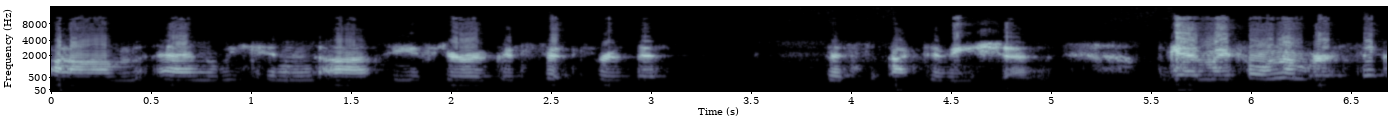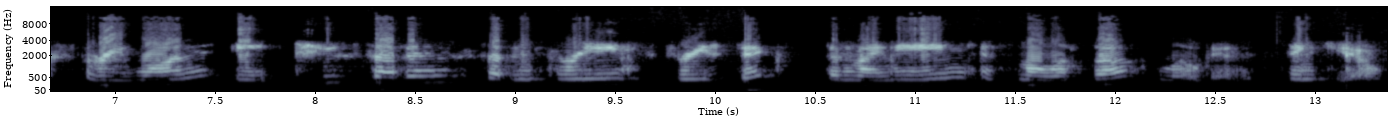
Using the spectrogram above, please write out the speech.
um, and we can uh, see if you're a good fit for this this activation. Again, my phone number is six three one eight two seven seven three three six, and my name is Melissa Logan. Thank you.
